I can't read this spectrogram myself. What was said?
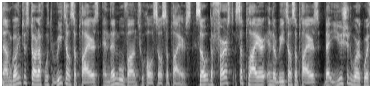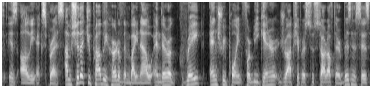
Now I'm going to start off with retail suppliers and then move on to wholesale suppliers. So the first supplier in the retail suppliers that you should work with is AliExpress. I'm sure that you probably heard of them by now and they're a great entry point for beginner dropshippers to start off their businesses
